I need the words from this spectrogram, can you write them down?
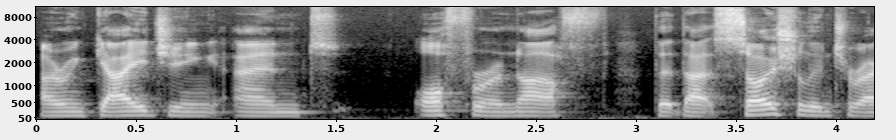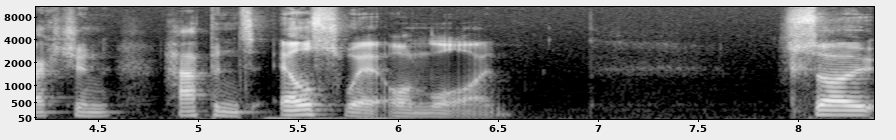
are engaging and offer enough that that social interaction happens elsewhere online. So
